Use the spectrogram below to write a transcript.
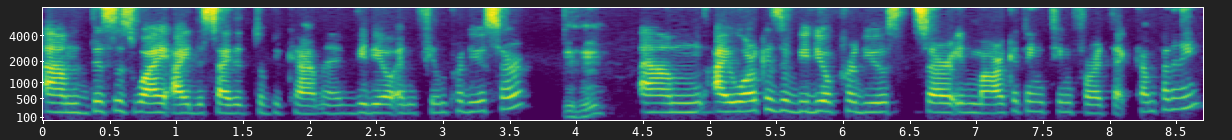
Um, this is why I decided to become a video and film producer. Mm-hmm. Um, I work as a video producer in marketing team for a tech company.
